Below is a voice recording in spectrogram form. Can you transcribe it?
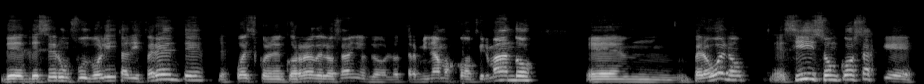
de, ser un futbolista diferente. Después, con el correr de los años, lo, terminamos confirmando. Em, pero bueno, eh, sí, son cosas que,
